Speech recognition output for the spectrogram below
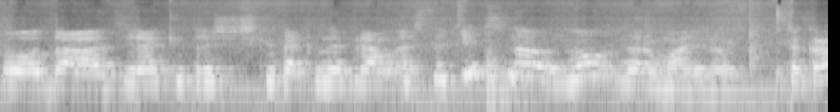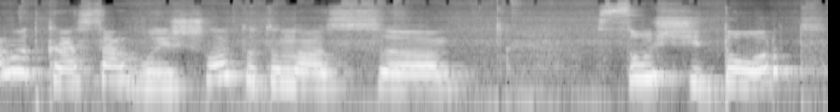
О, да, теряки трішечки так не прям естетично, але нормально. Така от краса вийшла. Тут у нас е, суші торт,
